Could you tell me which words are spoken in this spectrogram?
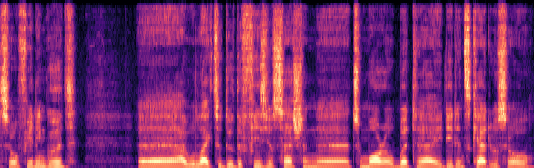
So feeling good I would like to do the physio session uh, tomorrow, but I didn't schedule, so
